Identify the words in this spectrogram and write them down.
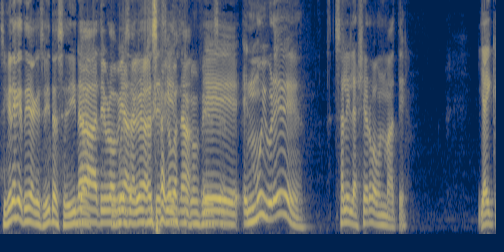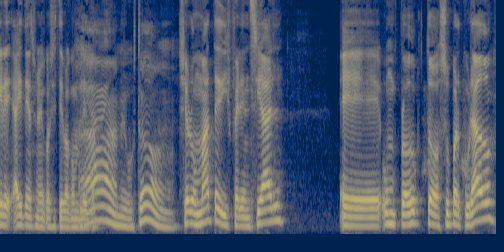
Si querés que te diga que se edita, se edita. Nada, te sí, sí, no. Eh, en muy breve sale la yerba un mate. Y ahí, ahí tienes un ecosistema completo. ah, me gustó. Yerba un mate diferencial, eh, un producto súper curado.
